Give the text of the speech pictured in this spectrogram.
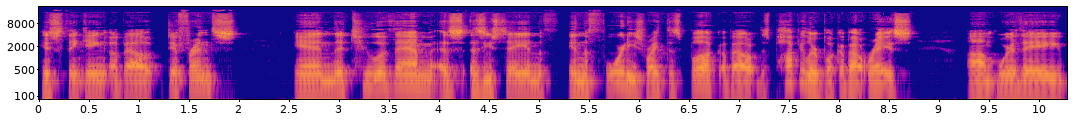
his thinking about difference. And the two of them, as as you say in the in the 40s, write this book about this popular book about race, um, where they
